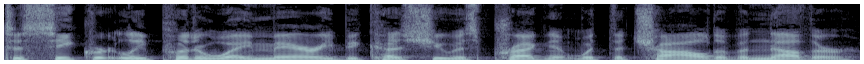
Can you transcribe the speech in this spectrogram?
to secretly put away Mary because she was pregnant with the child of another,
